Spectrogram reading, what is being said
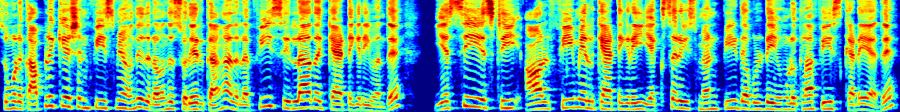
ஸோ உங்களுக்கு அப்ளிகேஷன் ஃபீஸுமே வந்து இதில் வந்து சொல்லியிருக்காங்க. அதில் ஃபீஸ் இல்லாத கேட்டகரி வந்து SC ST all female category ex serviceman PWD இவங்களுக்குலாம் ஃபீஸ் கிடையாது.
